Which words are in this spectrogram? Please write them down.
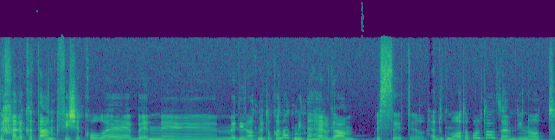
וחלק קטן, כפי שקורה בין אה, מדינות מתוקנות, מתנהל גם בסתר. הדוגמאות הבולטות זה מדינות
